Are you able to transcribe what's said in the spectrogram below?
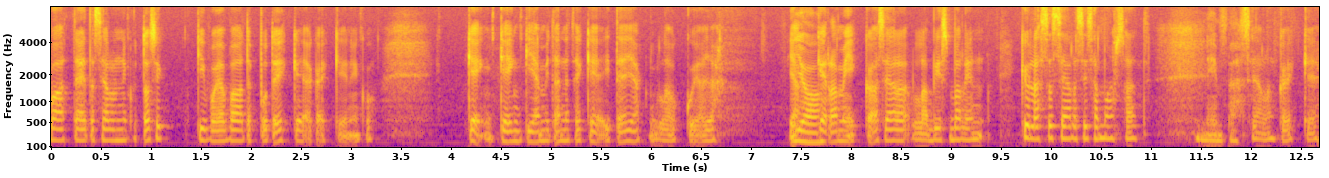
vaatteita. Siellä on niin kuin tosi kivoja vaateputiikkeja ja kaikkia niin kuin ken- kenkiä, mitä ne tekee itse ja laukkuja ja, ja Joo. keramiikkaa siellä La Bisbalin kylässä siellä sisämaassa. Et Niinpä. siellä on kaikkea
